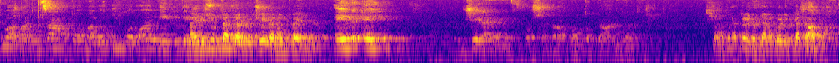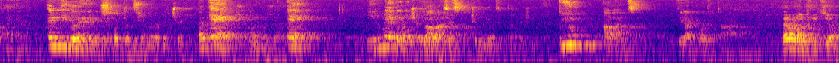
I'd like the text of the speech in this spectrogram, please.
più avanzato, ma lo dicono anche i criteri. Ma i risultati a Lucera non prendono. E, e Lucera è forse però molto più avanti di altre città. Lasciamo perdere, noi vediamo quelli in casa nostra. è miglioreremo Foggia 19%. Eh. come non so. È il metodo C'è più il avanzato, 75. più avanzato di raccolta. Però non funziona.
